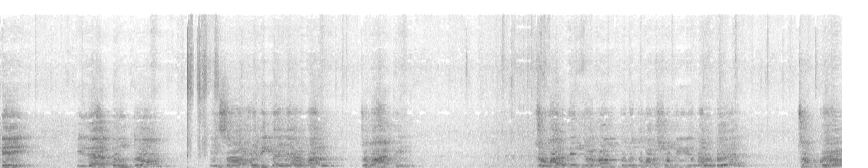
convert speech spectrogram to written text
কি ইযা কুলতু লিসাহিবিকা ইয়াউমাল জুমাআতি জুমার দিন যখন তুমি তোমার সঙ্গীকে বলবে, চুপ করো।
